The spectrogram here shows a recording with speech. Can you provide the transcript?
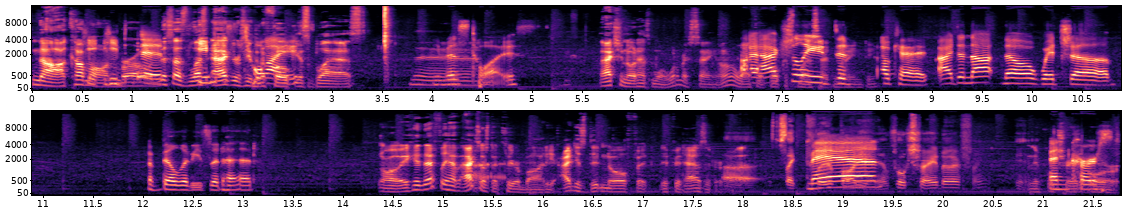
Nah, come He- on, he bro. did. This has less He missed accuracy than a focus blast. You missed twice. Actually, no, it has more. What am I saying? I don't know why I thought actually did- 90. Okay, I did not know which uh, abilities it had. Oh, it can definitely have access to clear body. I just didn't know if it if it has it or Uh, not. it's like clear Man. body and infiltrator, I think. Yeah, An and infiltrator cursed- or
